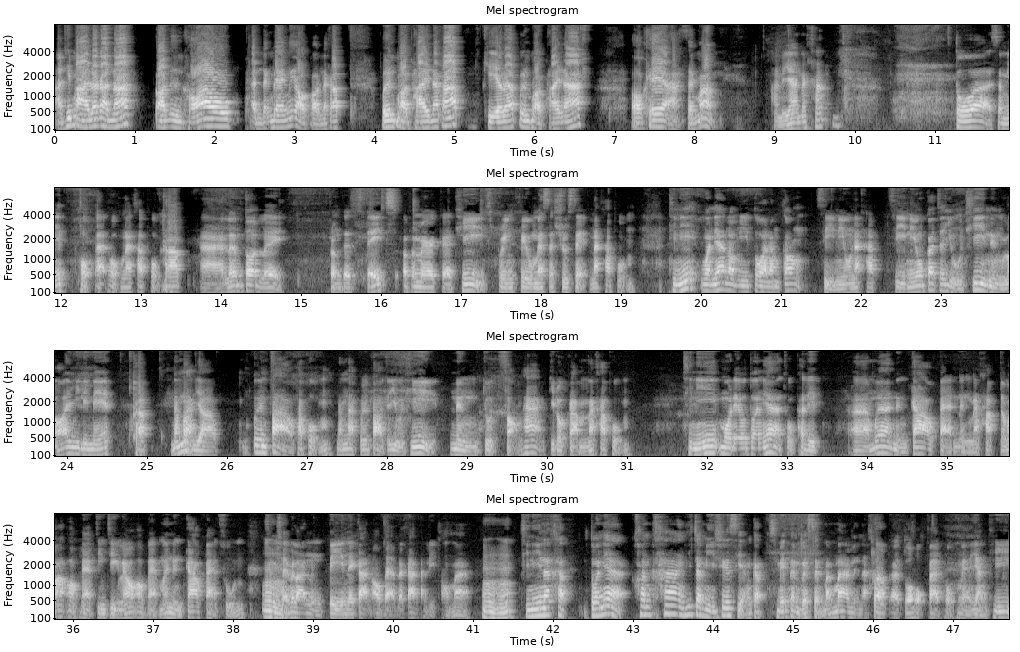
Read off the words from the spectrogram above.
อธิบายแล้วกันนะก่อนอื่นขอเอาแผ่นแดงๆนี่ออกก่อนนะครับปืนปลอดภัยนะครับเคลียร์แล้วปืนปลอดภัยนะ โอเคอะไซมอนขออนุญาตนะครับ ตัวสมิธ686 นะครับผมครับอ่าเริ่มต้นเลย from the States of America ที่ Springfield Massachusetts นะครับผม ทีนี้วันนี้เรามีตัวลำกล้อง 4 นิ้วนะครับ 4 นิ้วก็จะอยู่ที่ 100มิลลิเมตรครับ น้ำคหนัวากมยาว ปืนเปล่าครับผม น้ำหนักปืนเปล่าจะอยู่ที่ 1.25 กิโลกรัมนะครับผม ทีนี้โมเดลตัวเนี้ยถูกผลิตอ่า เมื่อ 1981 นะครับ แต่ว่าออกแบบจริง ๆ แล้วออกแบบเมื่อ 1980 ซึ่งใช้เวลา 1 ปีในการออกแบบและการผลิตออกมาอือฮึทีนี้นะครับตัวเนี้ยค่อนข้างที่จะมีชื่อเสียงกับ Smith Wesson มาก ๆ เลยนะคครัรับบเอ่อตัว 686 เนี่ยอย่างที่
